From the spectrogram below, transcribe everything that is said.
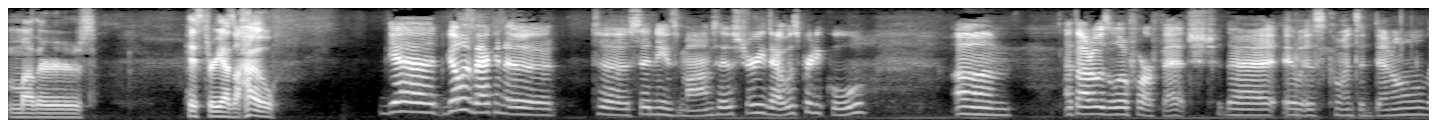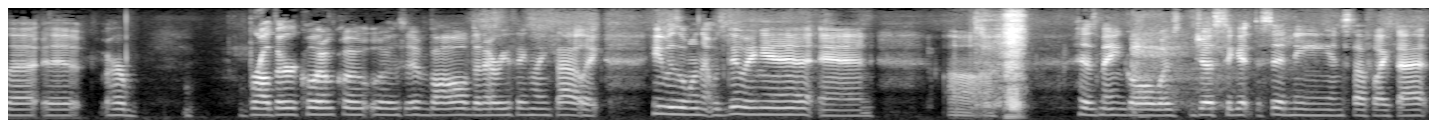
mother's history as a hoe. Yeah, going back into to Sidney's mom's history, that was pretty cool. Um, I thought it was a little far fetched that it was coincidental that it her brother quote unquote was involved and everything like that. Like he was the one that was doing it, and uh, his main goal was just to get to Sidney and stuff like that.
